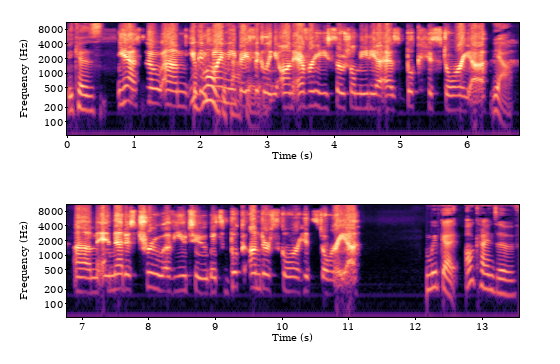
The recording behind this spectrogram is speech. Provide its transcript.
because yeah so um, you can find me basically on every social media as book historia. Yeah. Um, and that is true of youtube. It's book underscore historia. We've got all kinds of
